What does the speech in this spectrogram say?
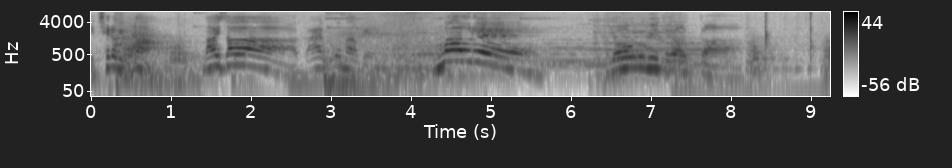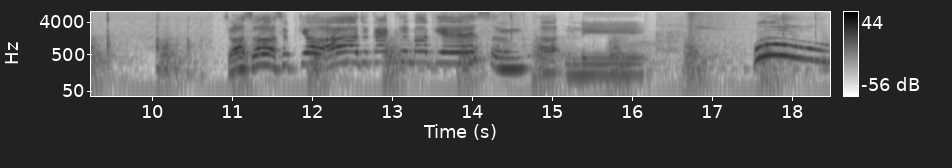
이게 체력이구나. 나이스! 깔끔하게. 마을에 영웅이 되었다. 좋았어. 습격 아주 깔끔하게 승리 오!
